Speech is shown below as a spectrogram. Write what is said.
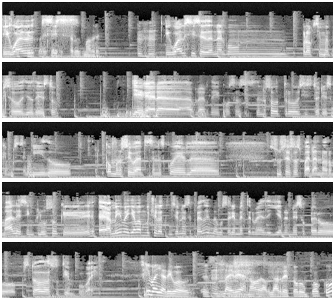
Igual si, igual si se dan algún próximo episodio de esto, llegar a hablar de cosas de nosotros, historias que hemos tenido, cómo nos iba antes en la escuela, sucesos paranormales incluso, que eh, a mí me llama mucho la atención ese pedo y me gustaría meterme de lleno en eso, pero pues todo a su tiempo, vaya. Sí, vaya, digo, es la idea, ¿no? Hablar de todo un poco,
